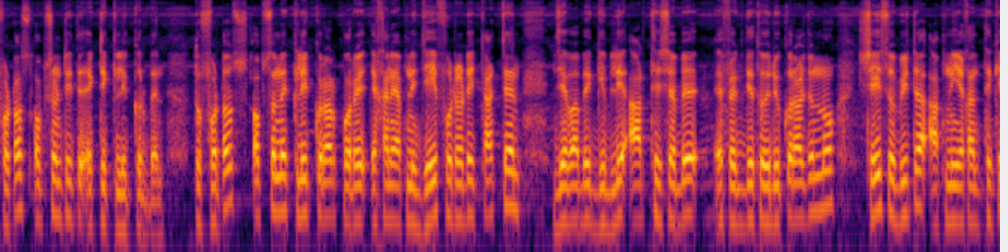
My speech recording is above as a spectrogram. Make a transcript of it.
ফটোস অপশনটিতে একটি ক্লিক করবেন। তো ফটোস অপশনে ক্লিক করার পরে এখানে আপনি যেই ফটোটি চাচ্ছেন, যেভাবে গিবলি আর্থ হিসেবে এফেক্ট দিয়ে তৈরি করার জন্য, সেই ছবিটা আপনি এখান থেকে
